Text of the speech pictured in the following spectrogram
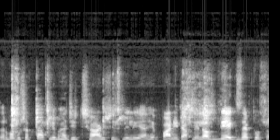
तर बघू शकता आपली भाजी छान शिजलेली आहे. पाणी टाकलेलं अगदी एक्झॅक्ट होतं.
